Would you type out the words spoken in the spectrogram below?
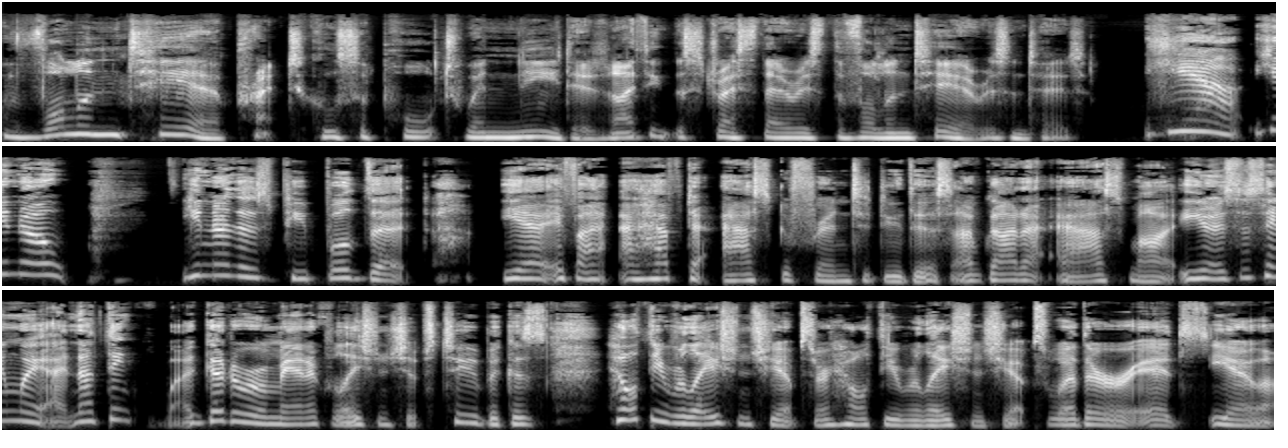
volunteer practical support when needed. And I think the stress there is the volunteer, isn't it? Yeah. You know, you know, those people that, yeah, if I, I have to ask a friend to do this, I've got to ask my, you know, it's the same way. And I think I go to romantic relationships too, because healthy relationships are healthy relationships, whether it's, you know,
